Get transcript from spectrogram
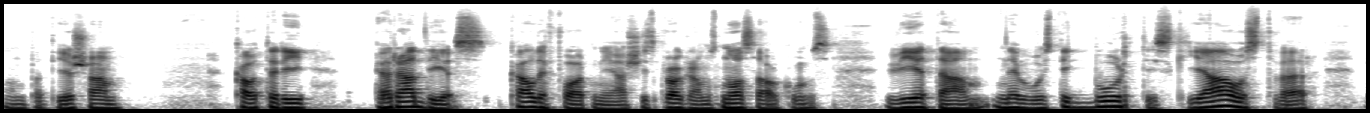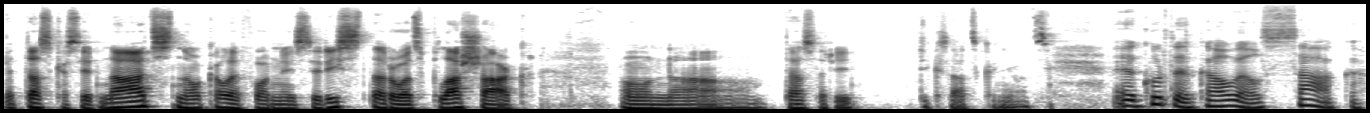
un patiešām kaut arī radies Kalifornijā šīs programmas nosaukums vietām nebūs tik burtiski jāuztver, bet tas, kas ir nācis no Kalifornijas, ir izstarots plašāk, un uh, tas arī tiks atskaņots. Kur tad Kauvels sāka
